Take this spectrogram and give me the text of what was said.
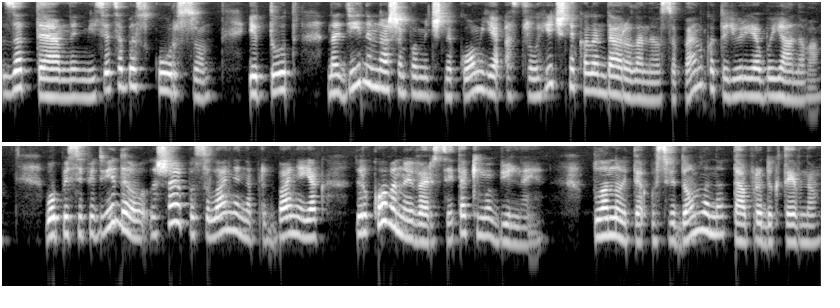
затемнень, місяця без курсу. І тут надійним нашим помічником є астрологічний календар Олени Осипенко та Юрія Боянова. В описі під відео лишаю посилання на придбання як друкованої версії, так і мобільної. Плануйте усвідомлено та продуктивно.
